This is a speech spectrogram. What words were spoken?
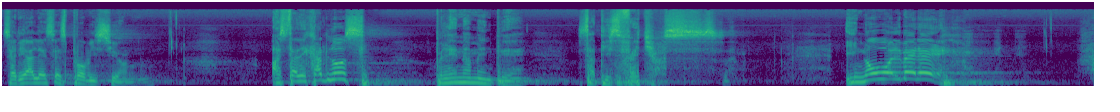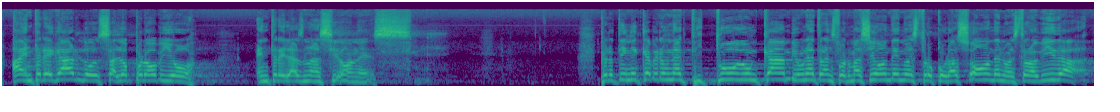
Cereales es provisión. Hasta dejarlos plenamente satisfechos. Y no volveré a entregarlos al oprobio entre las naciones. Pero tiene que haber una actitud, un cambio, una transformación de nuestro corazón, de nuestra vida.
